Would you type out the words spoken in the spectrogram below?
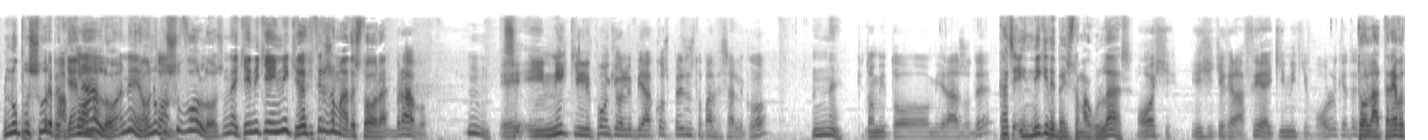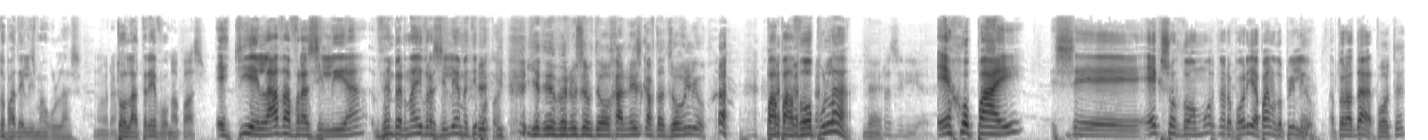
Νούπο σου ρε παιδιά, Αυτόν. είναι άλλο. Ναι, ο Αυτόν. νούπο σου Βόλος. Ναι, και είναι και η νίκη. Έχει τρεις ομάδες τώρα. Μπράβο. Μμ. Ε, η Νίκη λοιπόν και ο Ολυμπιακός παίζουν στο Πανθεσσαλικό Ναι. και το, μοι- το μοιράζονται. Κάτσε, η νίκη δεν παίζει στο Μαγουλάς. Όχι. Είχε και γραφεία εκεί Νίκη Βόλου και τέτοια. Το λατρεύω το παντελής Μαγουλάς. Ωραία. Το λατρεύω. Να πας. Εκεί Ελλάδα-Βραζιλία δεν περνάει η Βραζιλία με τίποτα. Γιατί δεν περνούσε από το Χανέ Καφτατζόγλιο. Παπαδόπουλα. Ναι. Βραζιλία. Έχω πάει σε έξοδό μου από την αεροπορία πάνω το πήλιο. Από το ραντάρ. Πότε,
